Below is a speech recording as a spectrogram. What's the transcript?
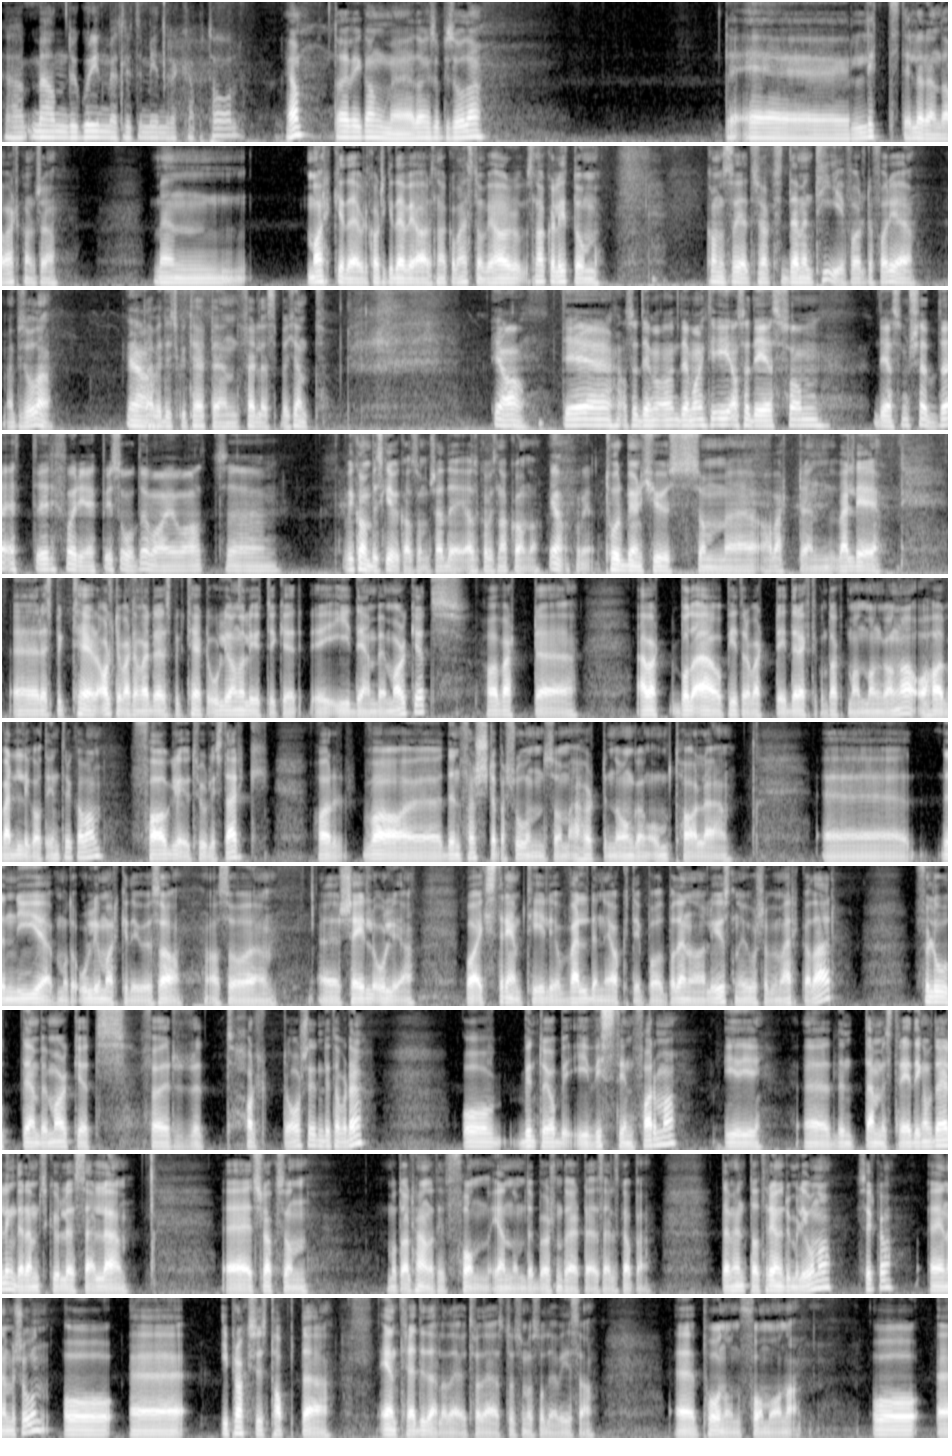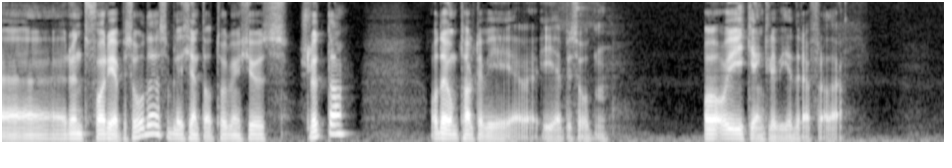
Eh, Men du går in med ett lite mindre kapital. Ja, Da er vi i gang med dagens episode. Det er litt stillere enn det har vært, kanskje. Men markedet er vel kanskje ikke det vi har snakka mest om. Vi har snakka litt om kan man si et slags dementi i forhold til forrige episode. Der vi diskuterte en felles bekjent. Ja, det, altså det, det, altså det, som, det som skjedde etter forrige episode, var jo at uh, Vi kan beskrive hva som skjedde, altså hva vi snakka om, da. Ja, kom igjen. Torbjørn Kjus, som uh, har vært en veldig uh, respektert, alltid vært en veldig respektert oljeanalytiker i, DNB Markets, har vært, eh, jeg vært Både jeg og Peter har vært i direkte kontakt med han mange ganger og har veldig godt inntrykk av han. Faglig utrolig sterk. Har, var eh, den første personen som jeg hørte noen gang omtale eh, det nye måte, oljemarkedet i USA, altså eh, shale-olje var ekstremt tidlig og veldig nøyaktig på, på den analysen og gjorde seg bemerka der. Forlot DNB Markets for et halvt år siden, litt over det. Og begynte å jobbe i Vistin Pharma, i eh, den, deres tradingavdeling, der de skulle selge eh, et slags sånn måtte, alternativt fond gjennom det børsnoterte selskapet. De henta 300 millioner, ca., i en emisjon, og eh, i praksis tapte en tredjedel av det ut fra det som har stått i avisa eh, på noen få måneder. Og eh, rundt forrige episode så ble det kjent at Torbjørn Kjus slutta, og det omtalte vi i episoden. Og gikk egentlig videre fra det.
